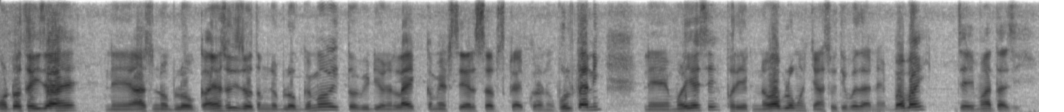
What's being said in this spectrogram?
મોટો થઈ જાય ને આજનો બ્લોગ અહીંયા સુધી જો તમને બ્લોગ ગમ્યો હોય તો વિડીયોને લાઇક કમેન્ટ, શેર સબસ્ક્રાઈબ કરવાનું ભૂલતા નહીં, ને મળીએ છે ફરી એક નવા બ્લોગમાં, ત્યાં સુધી બધાને બાય જય માતાજી.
